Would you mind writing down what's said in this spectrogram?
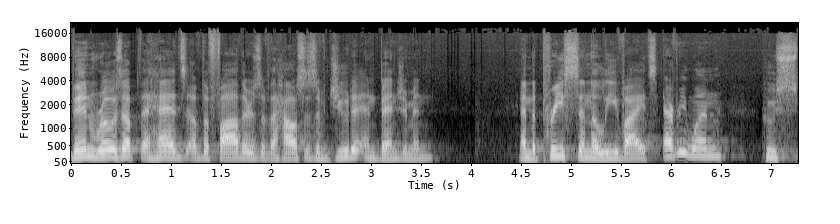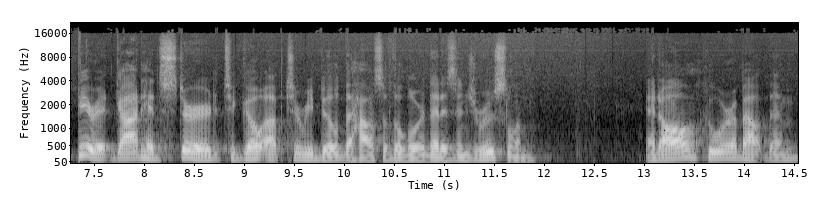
Then rose up the heads of the fathers of the houses of Judah and Benjamin, and the priests and the Levites, everyone whose spirit God had stirred to go up to rebuild the house of the Lord that is in Jerusalem. And all who were about them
